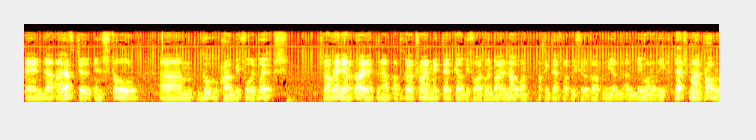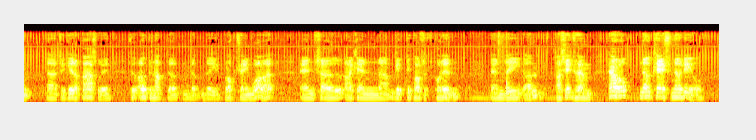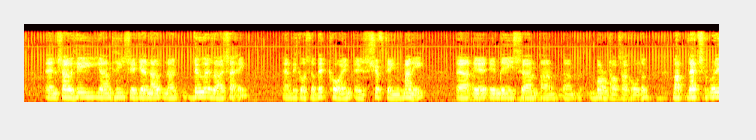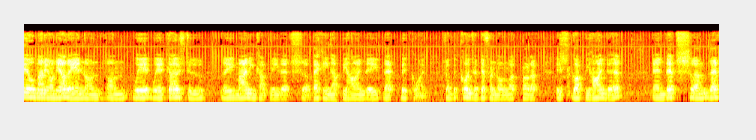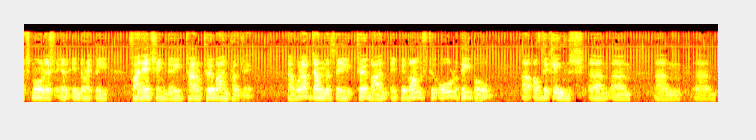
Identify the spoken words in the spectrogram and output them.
and uh, I Yep. have to install um, Google Chrome before it works. So I ran out of Right. credit, and I've, I've got to try and make that go before I go and buy another one. I think that's what we should have got me a, a new one of these. That's my problem uh, to get a password to open up the, the, the blockchain wallet, and so I can um, get deposits put in. And the um, I said to him, Harold, no cash, no deal. And so he um, he said, yeah, no, no, do as I say and because the Bitcoin is shifting money uh, in, in these um, um, um, bottle tops, I call them, but that's real money on the other end on, on where, where it goes to the mining company that's uh, backing up behind the that Bitcoin. So Bitcoins are different on what product is got behind it, and that's um, that's more or less in, indirectly financing the tidal turbine project. Now, what I've done with the turbine, it belongs to all the people uh, of the king's um, um, um, um,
